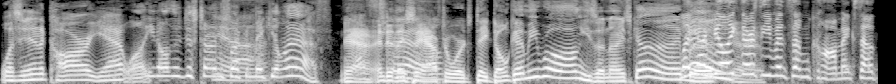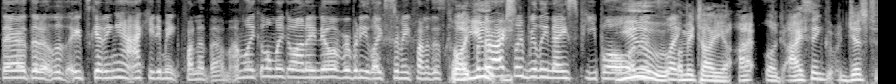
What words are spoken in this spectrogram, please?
Was it in a car? Yeah. Well, you know, they're just trying to fucking make you laugh. yeah, That's and did they say afterwards? They don't get me wrong. He's a nice guy. Die. Like I feel like there's even some comics out there that it, it's getting hacky to make fun of them. I'm like, oh my god, I know everybody likes to make fun of this comic, Well, but they're actually really nice people. You, like, let me tell you. I look. I think just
